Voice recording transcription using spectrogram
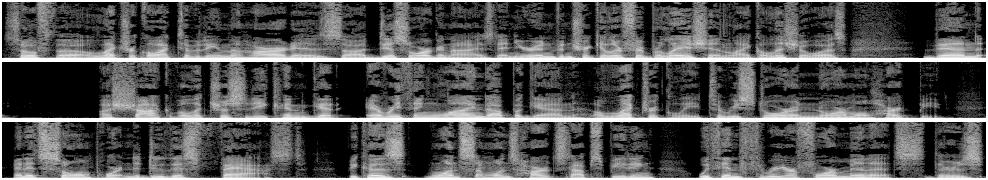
So if the electrical activity in the heart is uh, disorganized and you're in ventricular fibrillation, like Alicia was, then a shock of electricity can get everything lined up again electrically to restore a normal heartbeat. And it's so important to do this fast because once someone's heart stops beating, within three or four minutes, there's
